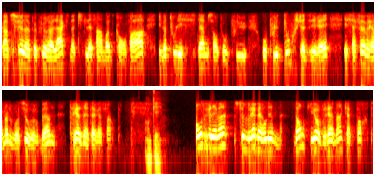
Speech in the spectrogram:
Quand tu files un peu plus relax, ben, tu te laisses en mode confort. Et là, tous les systèmes sont au plus, au plus doux, je te dirais. Et ça fait vraiment une voiture urbaine très intéressante. OK. Autre élément, c'est une vraie berline. Donc, il y a vraiment quatre portes.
